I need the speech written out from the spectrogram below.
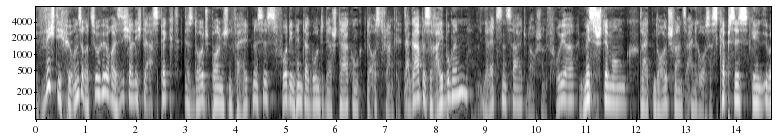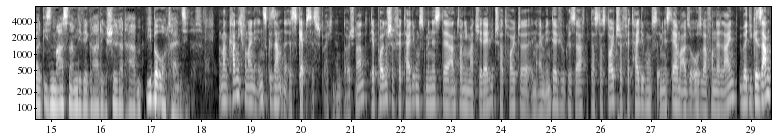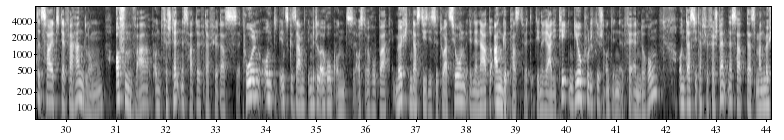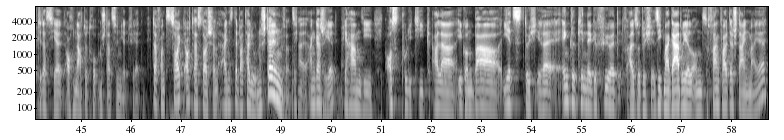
Wichtig für unsere Zuhörer ist sicherlich der Aspekt des deutsch-polnischen Verhältnisses vor dem Hintergrund der Stärkung der Ostflanke. Da gab es Reibungen in der letzten Zeit und auch schon früher, Missstimmung seitens Deutschlands, eine große Skepsis gegenüber diesen Maßnahmen, die wir gerade geschildert haben. Wie beurteilen Sie das? Man kann nicht von einer insgesamten Skepsis sprechen in Deutschland. Der polnische Verteidigungsminister Antoni Macierewicz hat heute in einem Interview gesagt, dass das deutsche Verteidigungsministerium, also Ursula von der Leyen, über die gesamte Zeit der Verhandlungen offen war und Verständnis hatte dafür, dass Polen und insgesamt Mitteleuropa und Osteuropa möchten, dass die Situation in der NATO angepasst wird, den Realitäten geopolitisch und in Veränderungen und dass sie dafür Verständnis hat, dass man möchte, dass hier auch NATO-Truppen stationiert werden. Davon zeugt auch, dass Deutschland eines der Bataillone stellen wird, sich engagiert. Wir haben die Ostpolitik aller Egon Bahr jetzt durch ihre Enkelkinder geführt, also durch Sigmar Gabriel und Frank-Walter Steinmeier.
